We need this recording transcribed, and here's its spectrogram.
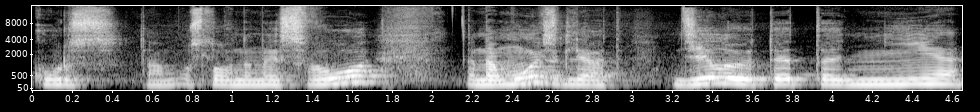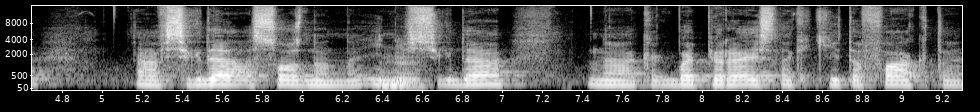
курс там, условно на СВО, на мой взгляд, делают это не э, всегда осознанно и mm-hmm. не всегда э, как бы опираясь на какие-то факты.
